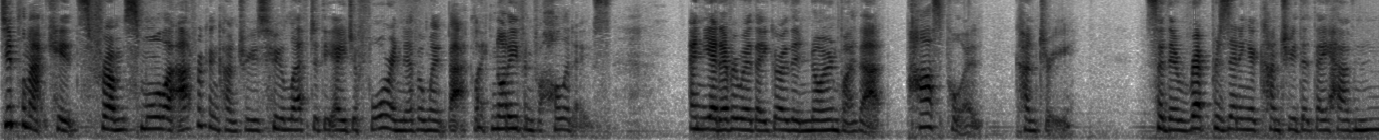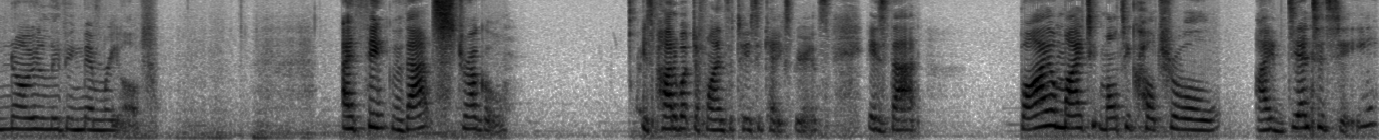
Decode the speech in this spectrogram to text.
diplomat kids from smaller African countries who left at the age of four and never went back, like not even for holidays. And yet everywhere they go, they're known by that passport country. So they're representing a country that they have no living memory of. I think that struggle is part of what defines the TCK experience, is that by a multicultural identity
